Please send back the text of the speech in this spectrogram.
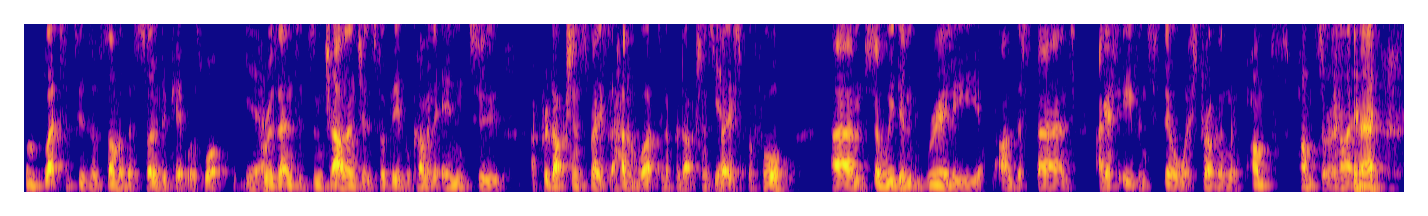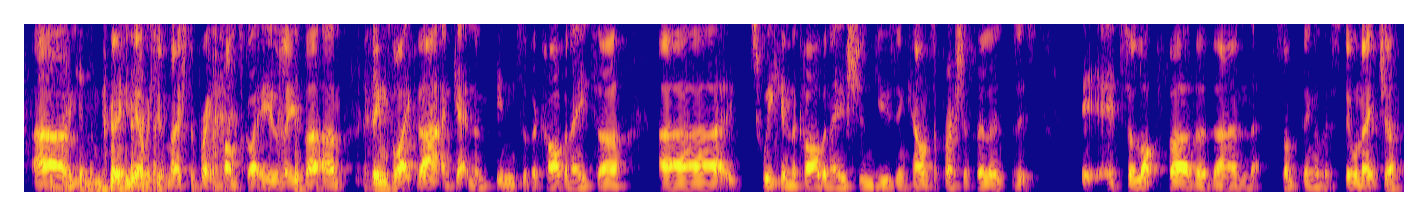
complexities of some of the soda kit was what yeah. presented some challenges for people coming into a production space that hadn't worked in a production space yeah. before. Um, so we didn't really understand. I guess even still, we're struggling with pumps. Pumps are a nightmare. Um, yeah, we managed to break pumps quite easily, but um, things like that and getting them into the carbonator, uh, tweaking the carbonation, using counter pressure fillers. It's it's a lot further than something of a still nature.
